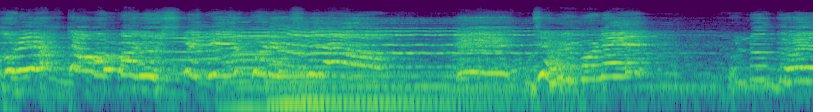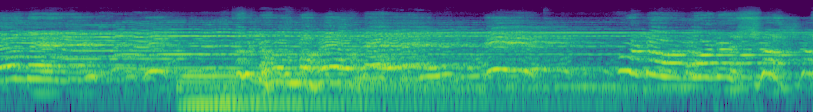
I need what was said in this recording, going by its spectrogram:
আমি একটা মানুষকে বিয়ে করেছিলাম যার মনে কোনো দয়া নেই কোনো মায়া নেই কোনো মনুষ্যত্ব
